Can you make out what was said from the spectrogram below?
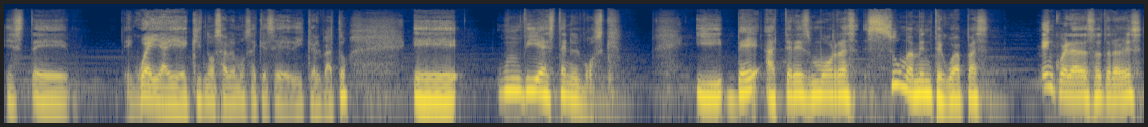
este, güey ahí X, no sabemos a qué se dedica el vato, eh, un día está en el bosque y ve a tres morras sumamente guapas, encueradas otra vez,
